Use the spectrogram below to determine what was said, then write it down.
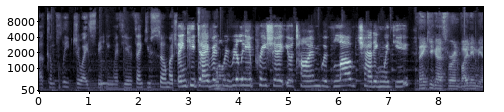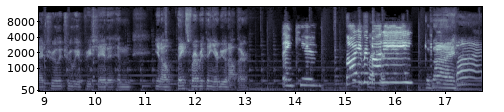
a complete joy speaking with you. Thank you so much. Thank you, David. Well- we really appreciate your time. We've loved chatting with you. thank you guys for inviting me i truly truly appreciate it and you know thanks for everything you're doing out there Thank you. Bye, It's a pleasure. everybody. goodbye Bye.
